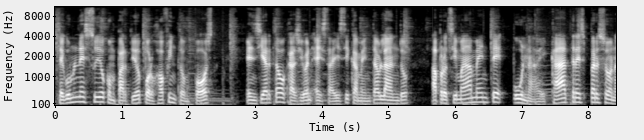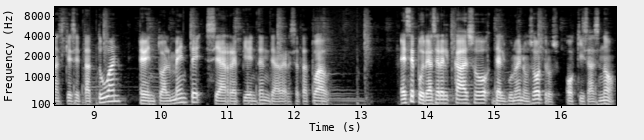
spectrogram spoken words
Según un estudio compartido por Huffington Post, en cierta ocasión, estadísticamente hablando, aproximadamente una de cada tres personas que se tatúan eventualmente se arrepienten de haberse tatuado. Ese podría ser el caso de alguno de nosotros, o quizás no.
